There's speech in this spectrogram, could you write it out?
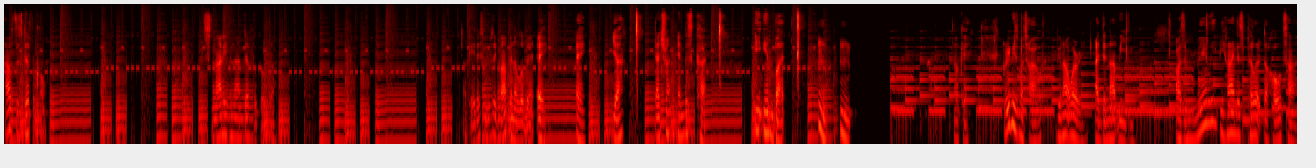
How's this difficult? It's not even that difficult though. Okay, this music bumping a little bit. Hey, hey, yeah. Dentra in this cut. Eating butt. Mm, mm. Okay. Greetings, my child. Do not worry. I did not leave you. I was merely behind this pillar the whole time.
